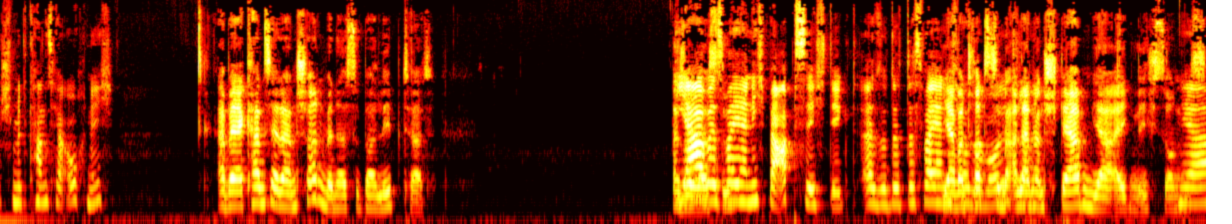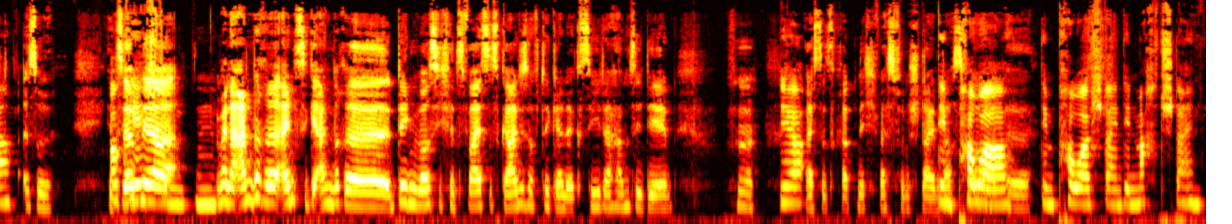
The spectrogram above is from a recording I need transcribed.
Schmidt kann es ja auch nicht. Aber er kann es ja dann schon, wenn er es überlebt hat. Also, ja, aber es du? war ja nicht beabsichtigt. Also das, das war ja nicht Ja, aber er trotzdem, alle anderen sterben ja eigentlich sonst. Ja. Also, jetzt Okay, haben wir. Hm. Meine andere, einzige andere Ding, was ich jetzt weiß, ist Guardians of the Galaxy. Da haben sie den, Ja, weiß jetzt gerade nicht, was für ein Stein den das Power, war. Äh, den Powerstein, den Machtstein.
